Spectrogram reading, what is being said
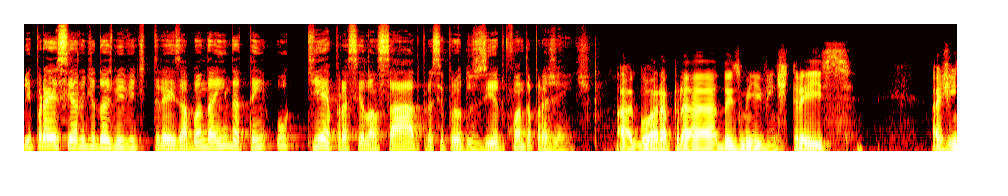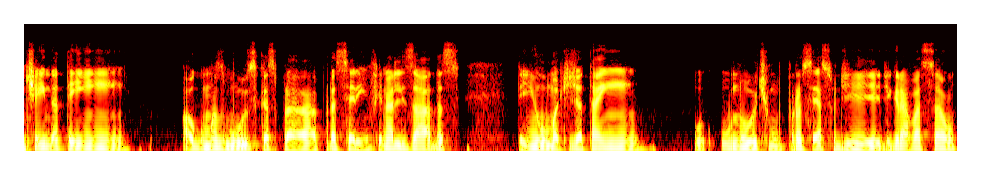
e para esse ano de 2023, a banda ainda tem o que para ser lançado, para ser produzido? Conta pra gente. Agora para 2023, a gente ainda tem algumas músicas para serem finalizadas. Tem uma que já está em no último processo de, de gravação.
